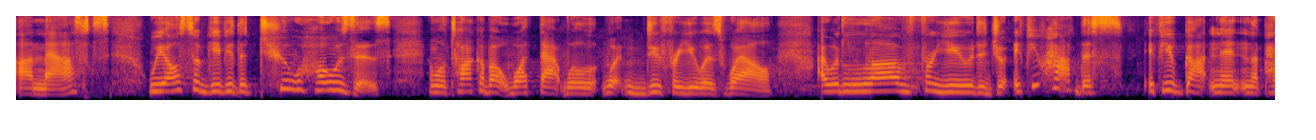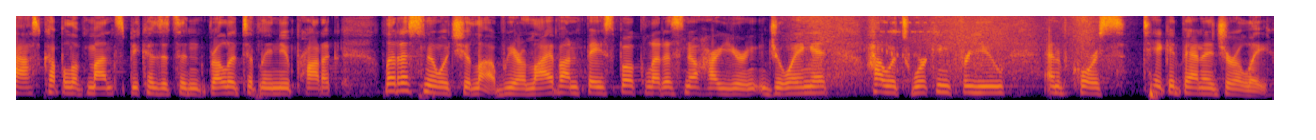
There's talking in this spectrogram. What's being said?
uh, masks. We also give you the two hoses, and we'll talk about what that will what, do for you as well. I would love for you to, jo- if you have this, if you've gotten it in the past couple of months because it's a relatively new product, let us know what you love. We are live on Facebook. Let us know how you're enjoying it, how it's working for you, and of course, take advantage early.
